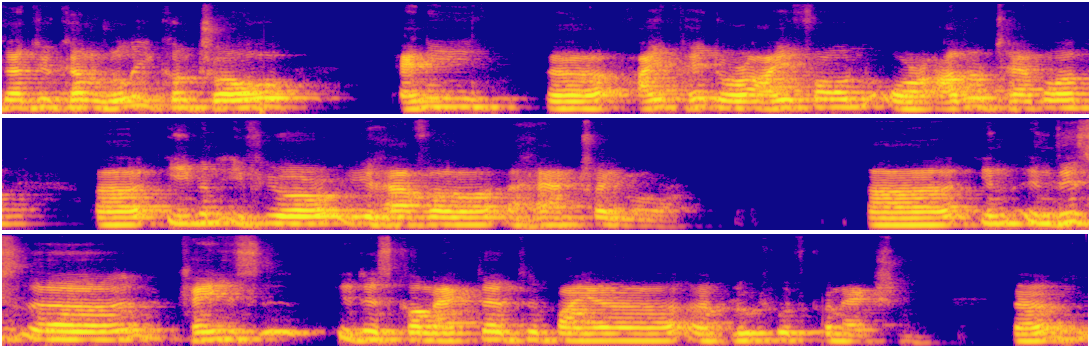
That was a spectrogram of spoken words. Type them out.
that you can really control any uh, iPad or iPhone or other tablet, uh, even if you're, you have a, a hand tremor. Uh, in, in this uh, case, it is connected by a, a Bluetooth connection. The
